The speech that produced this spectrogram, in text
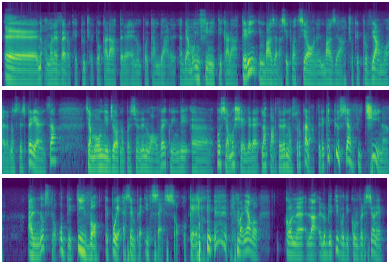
Eh, no, non è vero che tu c'hai il tuo carattere e non puoi cambiare. Abbiamo infiniti caratteri in base alla situazione, in base a ciò che proviamo e alla nostra esperienza. Siamo ogni giorno persone nuove, quindi eh, possiamo scegliere la parte del nostro carattere che più si avvicina al nostro obiettivo, che poi è sempre il sesso, ok? Rimaniamo con la, l'obiettivo di conversione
